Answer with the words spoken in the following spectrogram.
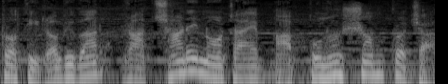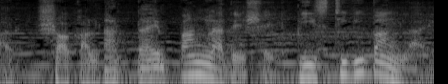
প্রতি রবিবার রাত সাড়ে নটায় বা পুনঃ সম্প্রচার সকাল আটটায় বাংলাদেশে পিস টিভি বাংলায়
